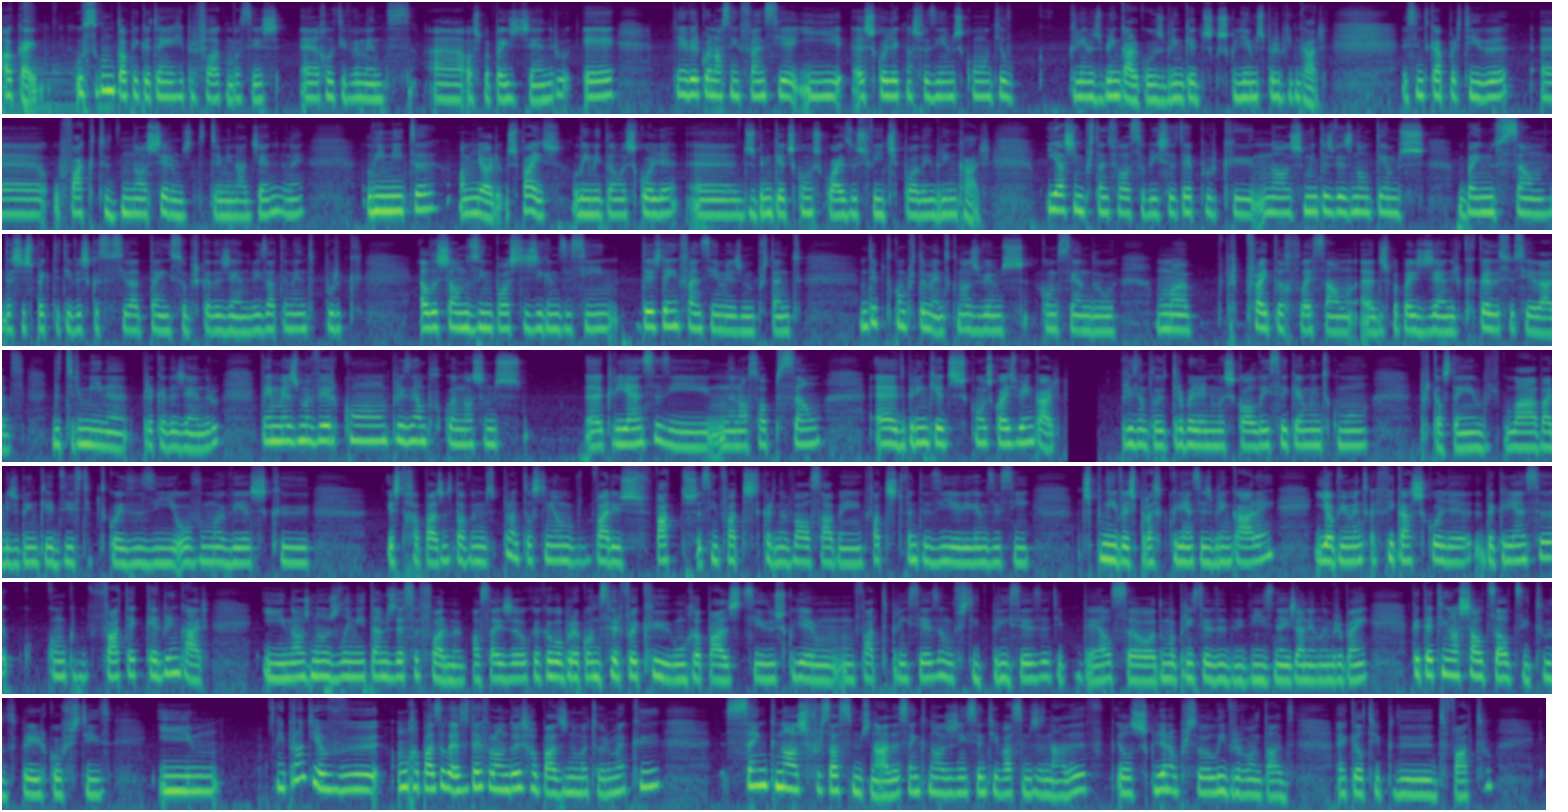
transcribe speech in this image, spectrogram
Ok, o segundo tópico que eu tenho aqui para falar com vocês uh, relativamente uh, aos papéis de género é tem a ver com a nossa infância e a escolha que nós fazíamos com aquilo que queríamos brincar, com os brinquedos que escolhíamos para brincar. Eu sinto que à partida uh, o facto de nós sermos de determinado género, né, limita, ou melhor, os pais limitam a escolha uh, dos brinquedos com os quais os filhos podem brincar. E acho importante falar sobre isto, até porque nós muitas vezes não temos bem noção destas expectativas que a sociedade tem sobre cada género, exatamente porque elas são-nos impostas, digamos assim, desde a infância mesmo. Portanto, um tipo de comportamento que nós vemos como sendo uma perfeita reflexão uh, dos papéis de género que cada sociedade determina para cada género, tem mesmo a ver com, por exemplo, quando nós somos uh, crianças e na nossa opção uh, de brinquedos com os quais brincar. Por exemplo, eu trabalhei numa escola e sei que é muito comum porque eles têm lá vários brinquedos e esse tipo de coisas e houve uma vez que este rapaz, nós estávamos, pronto, eles tinham vários fatos, assim, fatos de carnaval, sabem, fatos de fantasia, digamos assim, disponíveis para as crianças brincarem e obviamente fica à escolha da criança com que fato é que quer brincar. E nós não nos limitamos dessa forma. Ou seja, o que acabou por acontecer foi que um rapaz decidiu escolher um, um fato de princesa, um vestido de princesa, tipo de Elsa ou de uma princesa de Disney, já nem lembro bem, que até tinha os saltos altos e tudo para ir com o vestido. E, e pronto, houve um rapaz, aliás, até foram dois rapazes numa turma que sem que nós forçássemos nada, sem que nós incentivássemos nada, eles escolheram por sua livre vontade aquele tipo de, de fato.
